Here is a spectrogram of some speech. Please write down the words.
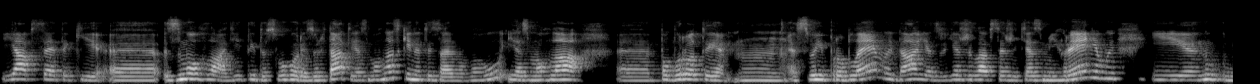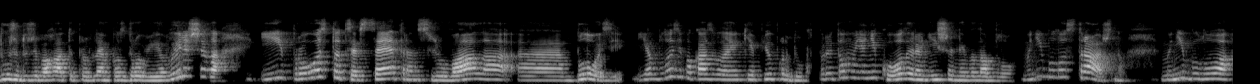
я все-таки е, змогла дійти до свого результату, я змогла скинути зайву вагу, я змогла е, побороти м, свої проблеми. Да? Я, я жила все життя з мігренями, і ну, дуже-дуже багато проблем по здоров'ю я вирішила. І просто це все транслювала е, в блозі. Я в блозі показувала, як я п'ю продукт. При тому я ніколи раніше не вела блог. Мені було страшно, мені було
